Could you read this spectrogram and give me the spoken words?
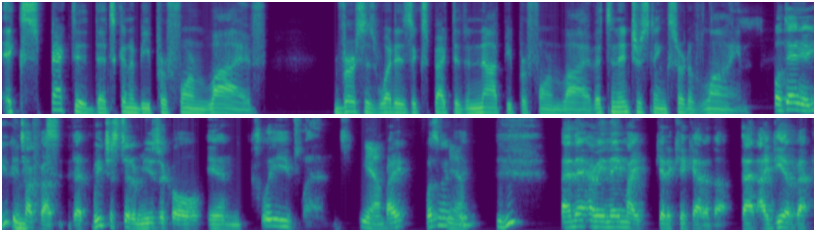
expected that's going to be performed live versus what is expected to not be performed live. It's an interesting sort of line. Well, Daniel, you can In- talk about that. We just did a musical in Cleveland, Yeah. right? Wasn't it? Yeah. Cleveland? Mm-hmm. And they, I mean, they might get a kick out of the, that idea of that.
